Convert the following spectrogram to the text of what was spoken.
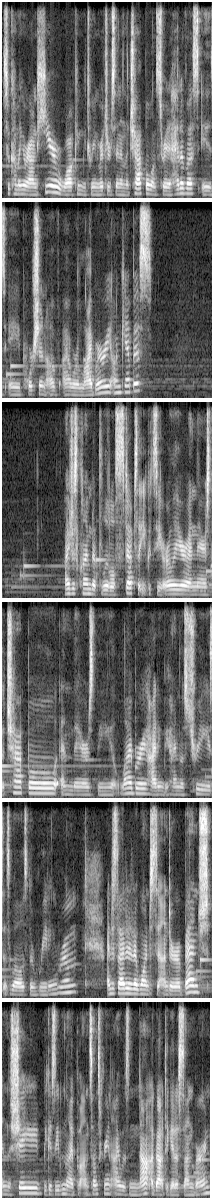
So coming around here, walking between Richardson and the chapel, and straight ahead of us is a portion of our library on campus. I just climbed up the little steps that you could see earlier, and there's the chapel, and there's the library hiding behind those trees, as well as the reading room. I decided I wanted to sit under a bench in the shade because even though I put on sunscreen, I was not about to get a sunburn.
